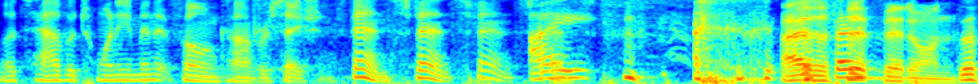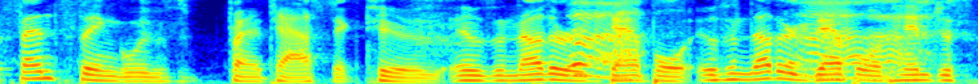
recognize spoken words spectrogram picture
let's have a 20 minute phone conversation fence fence fence fence I have a fence, Fitbit on. The fence thing was fantastic too. It was another example. It was another example of him just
